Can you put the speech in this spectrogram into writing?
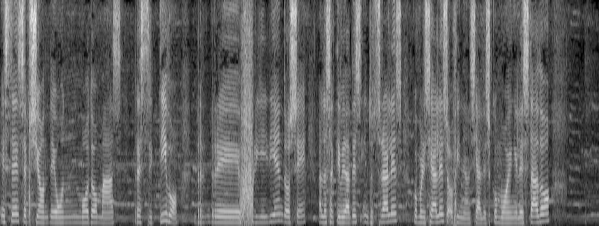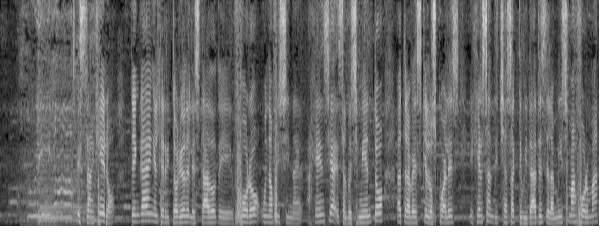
esta excepción de un modo más restrictivo, refiriéndose a las actividades industriales, comerciales o financieras, como en el Estado extranjero tenga en el territorio del Estado de foro una oficina, agencia, establecimiento a través de los cuales ejerzan dichas actividades de la misma forma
